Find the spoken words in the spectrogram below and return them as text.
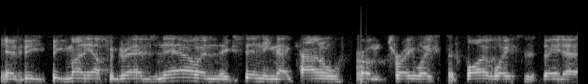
big big money up for grabs now, and extending that carnival from three weeks to five weeks has been a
